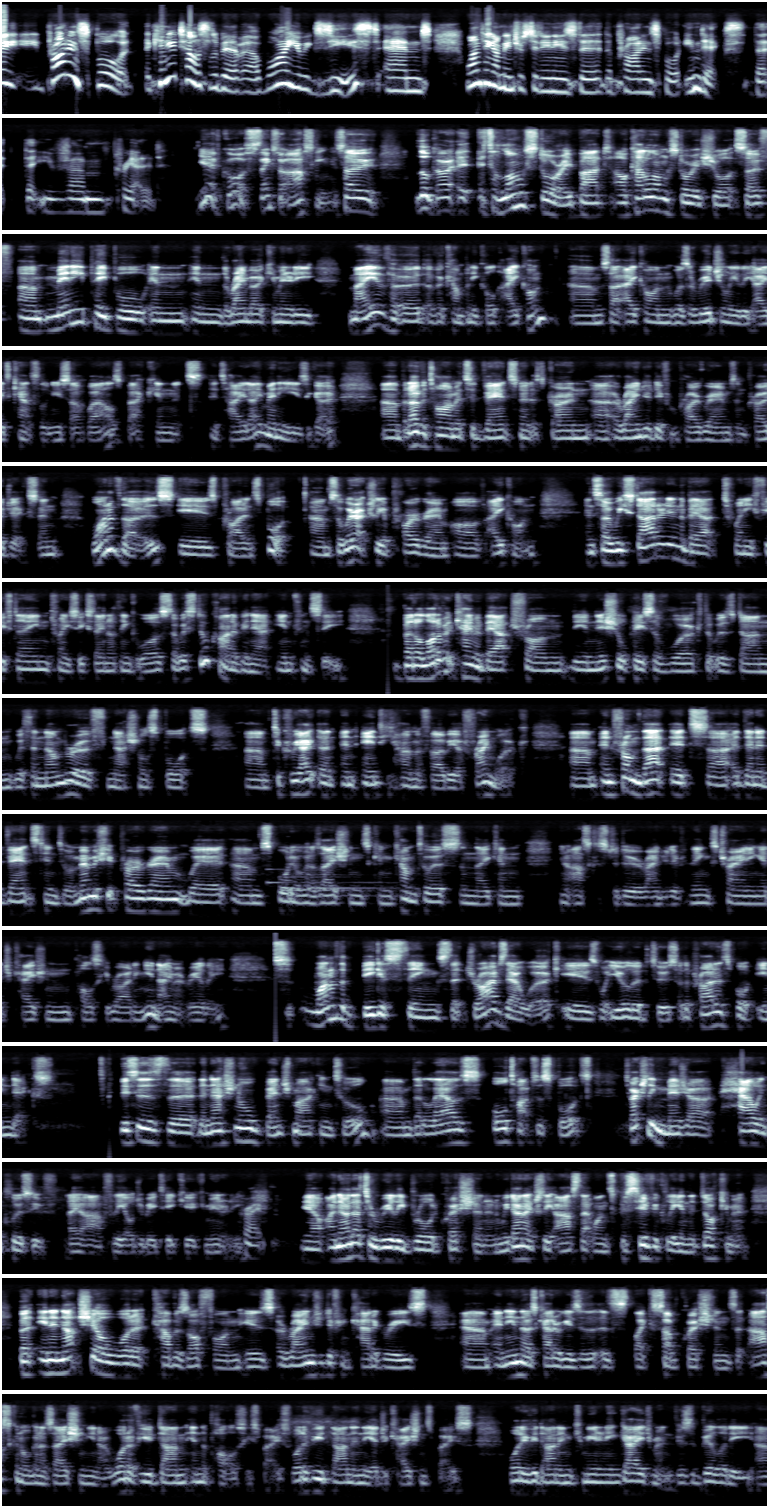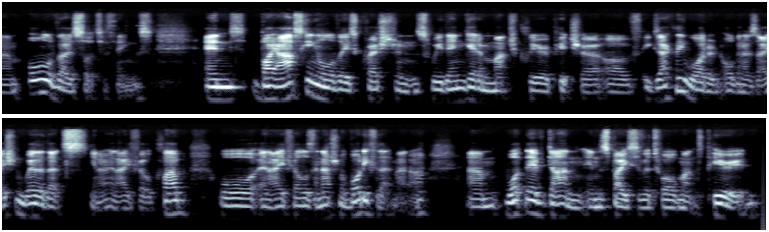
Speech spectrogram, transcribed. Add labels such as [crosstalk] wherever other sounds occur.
Pride in Sport, can you tell us a little bit about why you exist? And one thing I'm interested in is the the Pride in Sport Index that that you've um, created. Yeah, of course. Thanks for asking. So, look, it's a long story, but I'll cut a long story short. So, um, many people in in the rainbow community may have heard of a company called ACON. Um, so, ACON was originally the AIDS Council of New South Wales back in its its heyday many years ago, um, but over time it's advanced and it's grown uh, a range of different programs and projects. And one of those is Pride in Sport. Um, so, we're actually a program of ACON. And so we started in about 2015, 2016, I think it was. So we're still kind of in our infancy. But a lot of it came about from the initial piece of work that was done with a number of national sports um, to create an, an anti homophobia framework. Um, and from that, it's uh, it then advanced into a membership program where um, sporting organisations can come to us and they can, you know, ask us to do a range of different things: training, education, policy writing, you name it, really. One of the biggest things that drives our work is what you alluded to. So, the Pride in Sport Index. This is the, the national benchmarking tool um, that allows all types of sports to actually measure how inclusive they are for the LGBTQ community. Right. Now, I know that's a really broad question, and we don't actually ask that one specifically in the document, but in a nutshell, what it covers off on is a range of different categories. Um, and in those categories, it's like sub questions that ask an organization, you know, what have you done in the policy space? What have you done in the education space? What have you done in community engagement, visibility, um, all of those sorts of things? And by asking all of these questions, we then get a much clearer picture of exactly what an organization, whether that's you know an AFL club or an AFL as a national body for that matter, um, what they've done in the space of a 12 month period.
